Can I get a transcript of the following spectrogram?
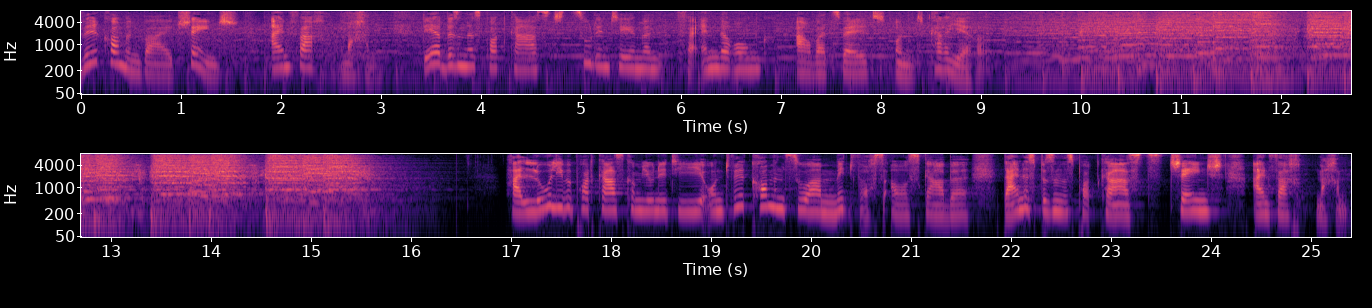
Willkommen bei Change. Einfach machen. Der Business Podcast zu den Themen Veränderung, Arbeitswelt und Karriere. Hallo, liebe Podcast-Community und willkommen zur Mittwochsausgabe deines Business-Podcasts Change einfach machen.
